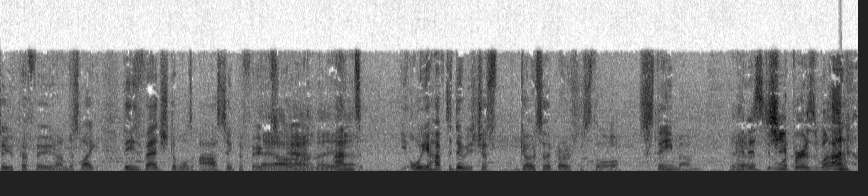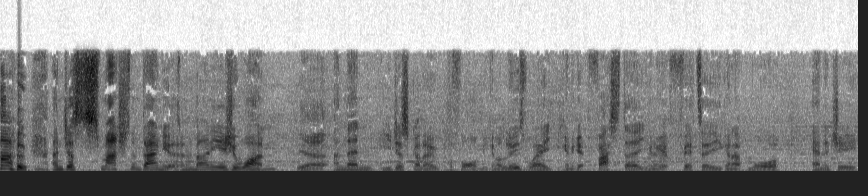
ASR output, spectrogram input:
superfood. I'm just like, these vegetables are superfoods. They are, Yeah. aren't they? Yeah. And all you have to do is just go to the grocery store, steam them, Yeah. And it's cheaper as well. I know, and just smash them down you as many as you want, yeah. and then you're just going to perform. You're going to lose weight. You're going to get faster. You're going to get fitter. You're going to have more energy.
